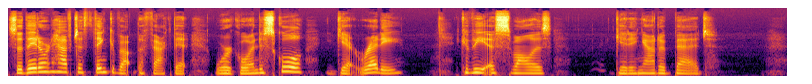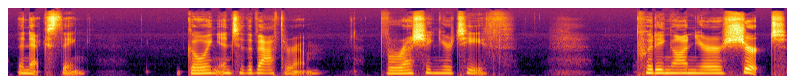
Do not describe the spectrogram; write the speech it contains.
so they don't have to think about the fact that we're going to school, get ready. It could be as small as getting out of bed, the next thing, going into the bathroom, brushing your teeth, putting on your shirt,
